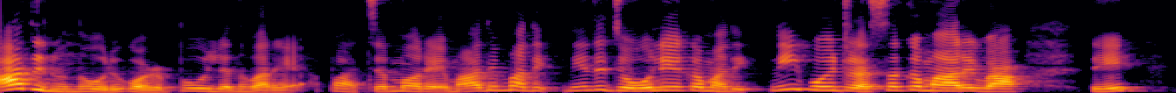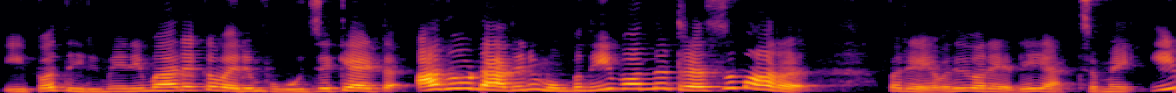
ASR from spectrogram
അതിനൊന്നും ഒരു കുഴപ്പമില്ലെന്ന് പറയാം. അപ്പോൾ അച്ഛമ്മ പറയാം മതി മതി. നിന്റെ ജോലിയൊക്കെ മതി. നീ പോയി ഡ്രസ്സൊക്കെ മാറി വാ. ദേ ഇപ്പോൾ തിരുമേനിമാരൊക്കെ വരും പൂജയ്ക്കായിട്ട്. അതുകൊണ്ട് അതിന് മുമ്പ് നീ വന്ന് ഡ്രസ്സ് മാറ്. അപ്പോൾ രേവതി പറയാം ദേ അച്ഛമ്മേ ഈ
